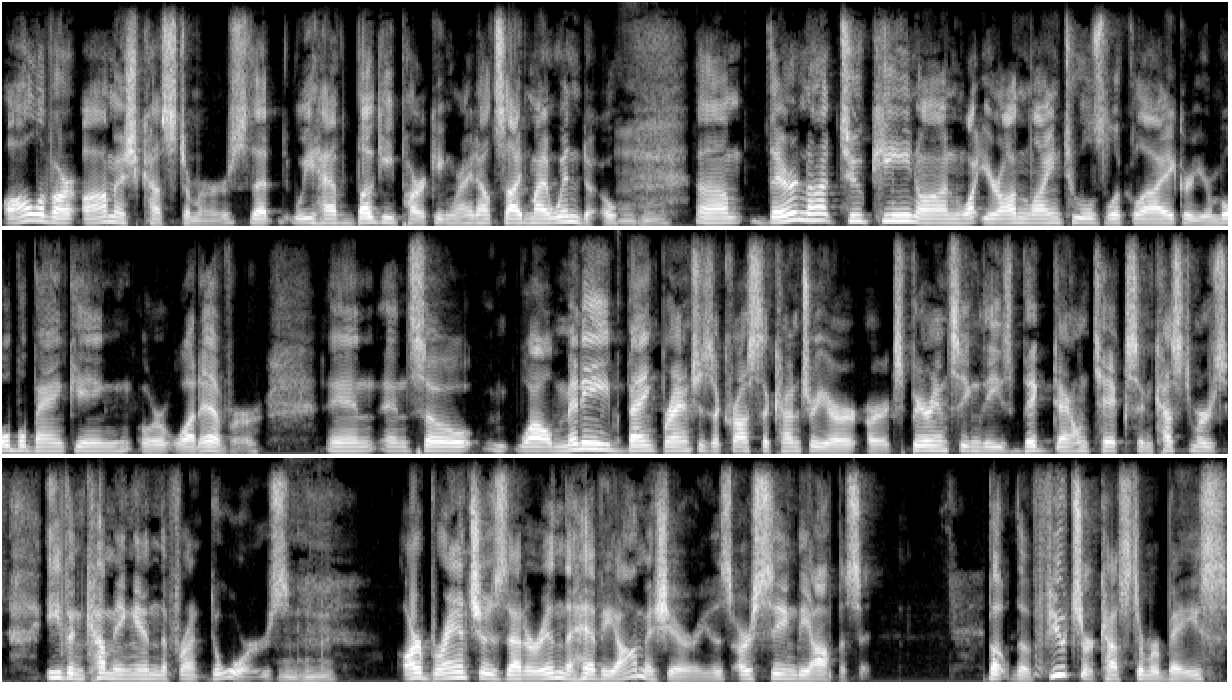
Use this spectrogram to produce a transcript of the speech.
all of our Amish customers that we have buggy parking right outside my window, hmm um, they're not too keen on what your online tools look like or your mobile banking or whatever. And, and so while many bank branches across the country are, are experiencing these big downticks and customers even coming in the front doors, hmm our branches that are in the heavy Amish areas are seeing the opposite. But the future customer base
